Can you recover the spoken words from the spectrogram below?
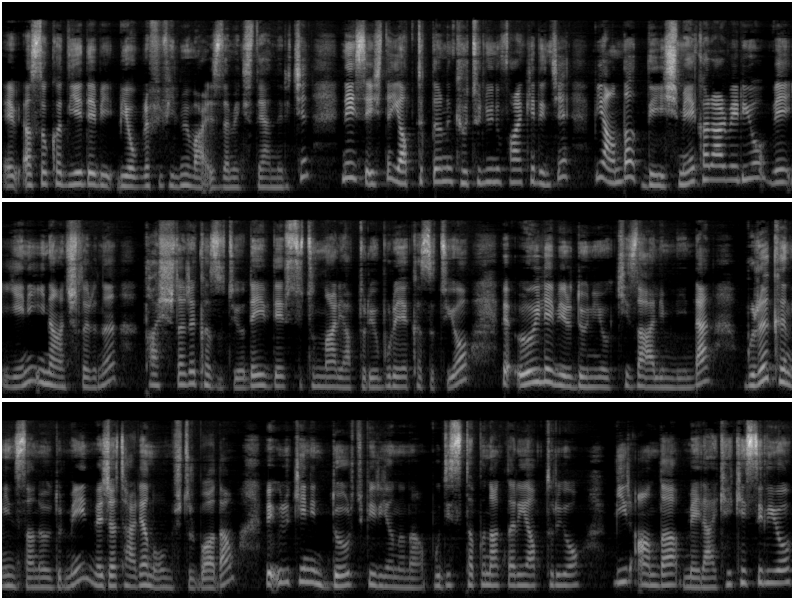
E, Ahsoka diye de bir biyografi filmi var izlemek isteyenler için. Neyse işte yaptıklarının kötülüğünü fark edince bir anda değişmeye karar veriyor ve yeni inançlarını taşlara kazıtıyor. Dev dev sütunlar yaptırıyor, buraya kazıtıyor ve öyle bir dönüyor ki zalimliğinden bırakın insan öldürmeyin vejetaryen olmuştur bu adam ve ülkenin dört bir yanına Budist tapınakları yaptırıyor. Bir anda melake kesiliyor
